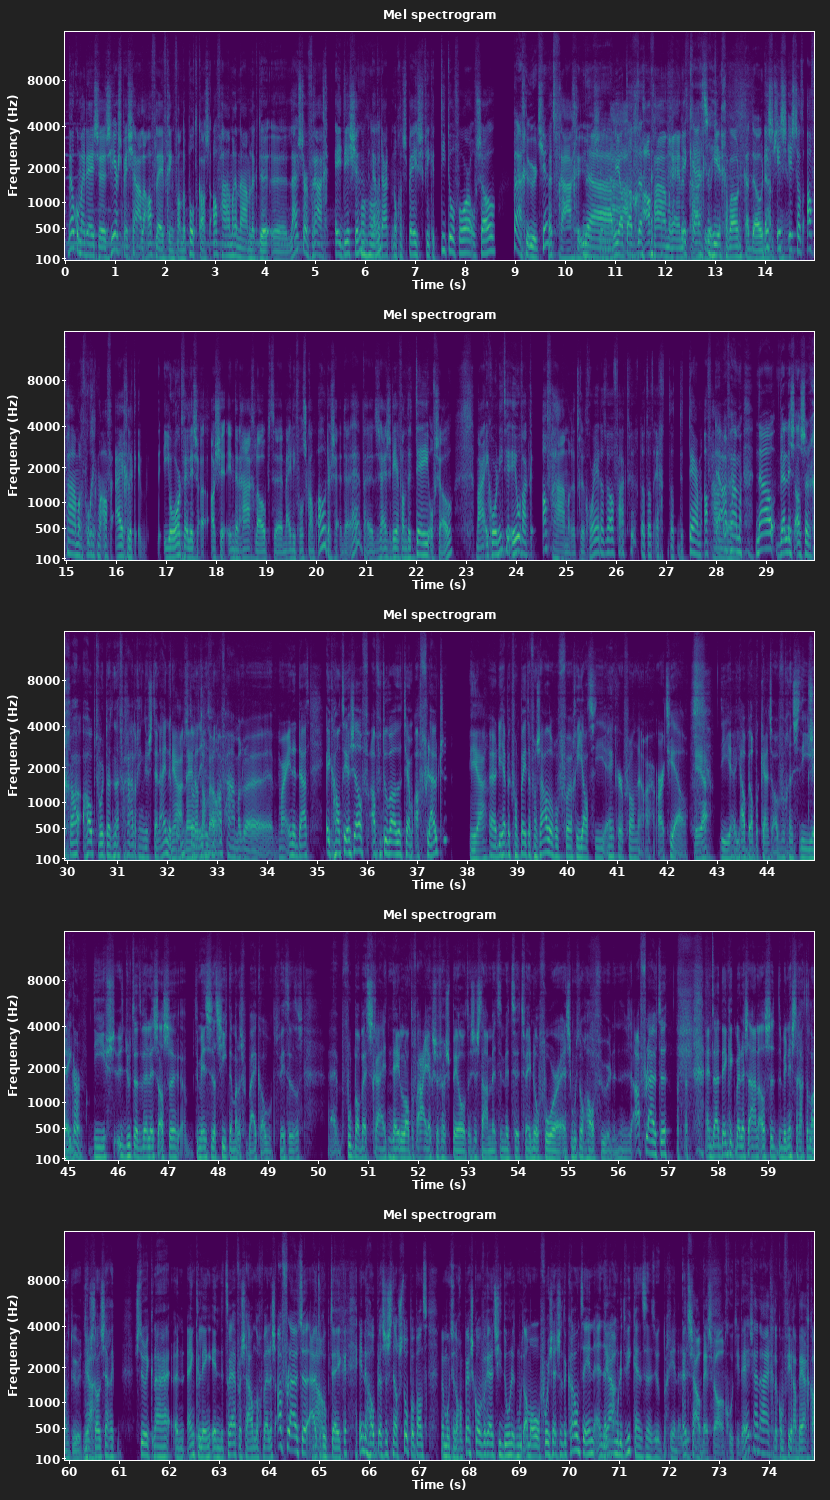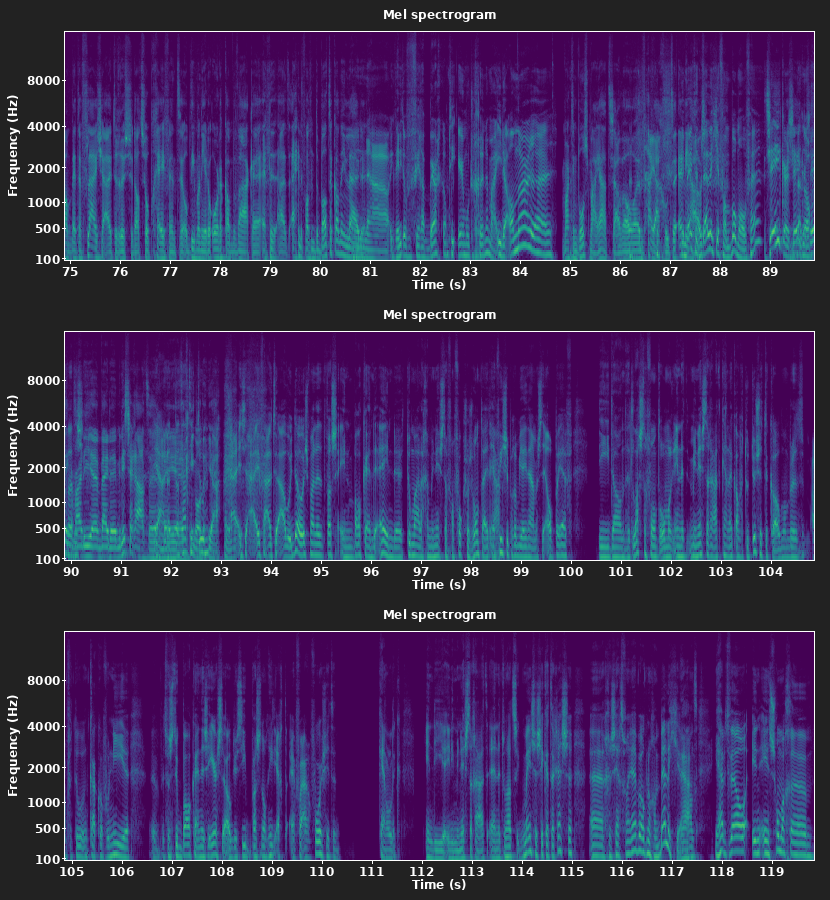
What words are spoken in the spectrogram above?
Welkom bij deze zeer speciale aflevering van de podcast Afhameren, namelijk de eh, Luistervraag Edition. Mhm. Hebben we daar nog een specifieke titel voor of zo? Vragenuurtje. Het vragenuurtje. Ja, wie had dat- Nou, Afhameren en het ik krijg ze hier gewoon cadeau, dames Is, is, is dat afhameren, vroeg ik me af, eigenlijk... Je hoort wel eens eh, als je in Den Haag loopt, uh, Meili Voskamp... oh, daar zijn, de, hè, daar zijn ze weer van de thee of zo. Maar ik hoor niet heel vaak afhameren terug. Hoor jij dat wel vaak terug? Dat dat echt, dat de term afhameren... Ja, afhameren. Nou, wel eens als er gehoopt wordt dat een vergadering dus ten einde Ja, komt, nee, dan dat is dan het van wel. afhameren. Maar inderdaad, ik hanteer zelf af en toe wel de term affluiten. Ja, Eh, die heb ik van Peter van Zadelhof eh, gejat, die anker van eh, RTL. ja. Die jou wel bekend overigens. Die, Zeker. die doet dat wel eens als ze, tenminste dat zie ik dan wel eens voorbij komen op Twitter. Dat als eh, voetbalwedstrijd Nederland of Ajax of zo speelt. En ze staan met, met eh, 2-0 voor en ze moeten nog een half uur. En dan is het affluiten. en daar denk ik wel eens aan als het de ministerraad te lang duurt. Dus dan zeg ik, stuur ik naar een enkeling in de trefferzaal nog wel eens affluiten, Nou. uitroepteken. In de hoop dat ze snel stoppen. Want we moeten nog een persconferentie doen. Het moet allemaal voor zessen de kranten in. En daarna Ja. moet het weekend natuurlijk beginnen. Het Dus- zou best wel een goed idee zijn eigenlijk om Vera Bergkamp met een fluitje uit te rusten. Dat ze op een gegeven moment eh, op die manier de orde kan bewaken en aan het einde van het debatten kan inluiden. Nou, ik weet niet of we Vera Bergkamp die eer moeten gunnen, maar ieder ander. eh Martin Bosma, ja, het zou wel, eh, nou ja goed. eh, je weet het belletje van Bomhoff, hè? Zeker, zeker, nog, zeker. is- Waar die eh, bij de ministerraad eh, Ja, mee, dat, dat eh, had hij toen. onder- Ja. Nou ja, is even uit de oude doos, maar dat was in Balkenende 1, de toenmalige minister van Volksgezondheid Ja. en vicepremier namens de LPF. Die dan het lastig vond om er in het ministerraad kennelijk af en toe tussen te komen. Omdat het af en toe een cacophonie. eh, eh, het was natuurlijk Balkenende's eerste ook. Dus die was nog niet echt ervaren voorzitter. Kennelijk. In die, in die ministerraad. En toen had ik meeste secretaresse eh, gezegd van... we hebben ook nog een belletje. Ja. Want je hebt wel in, in sommige...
